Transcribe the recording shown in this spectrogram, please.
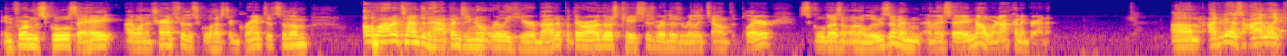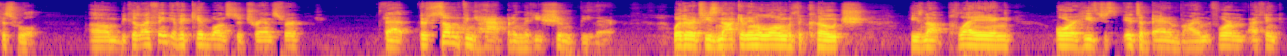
inform the school, say, "Hey, I want to transfer." The school has to grant it to them. A lot of times it happens, you don't really hear about it, but there are those cases where there's a really talented player, school doesn't want to lose them, and, and they say, "No, we're not going to grant it." Um, I'd be honest, I like this rule um, because I think if a kid wants to transfer, that there's something happening that he shouldn't be there. Whether it's he's not getting along with the coach, he's not playing, or he's just it's a bad environment for him. I think,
